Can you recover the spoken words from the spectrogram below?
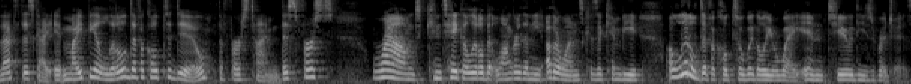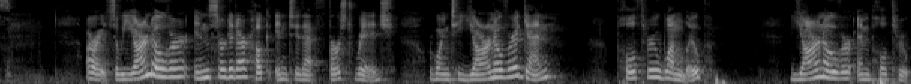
that's this guy. It might be a little difficult to do the first time. This first round can take a little bit longer than the other ones because it can be a little difficult to wiggle your way into these ridges. All right, so we yarned over, inserted our hook into that first ridge. We're going to yarn over again, pull through one loop, yarn over and pull through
